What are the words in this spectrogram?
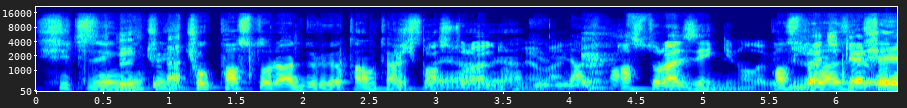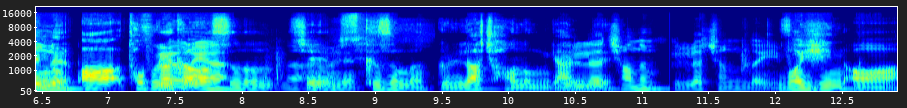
Hiç zengin çocuk. Çok pastoral duruyor tam tersine. Hiç pastoral yani ya. durmuyor bence. Güllaç pasta. Pastoral zengin olabilir. Pastoral Güllaç gel şey oğlum. Aa, toprak Florya. ağasının Ha, şey mi? evet. Kızı mı? Güllaç hanım geldi. Güllaç hanım. Güllaç hanım da iyi. Vajin ağa.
